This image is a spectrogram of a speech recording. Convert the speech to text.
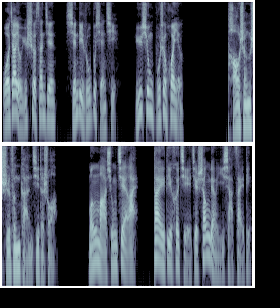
我家有鱼舍三间，贤弟如不嫌弃，愚兄不胜欢迎。”陶生十分感激地说：“蒙马兄见爱，待弟和姐姐商量一下再定。”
